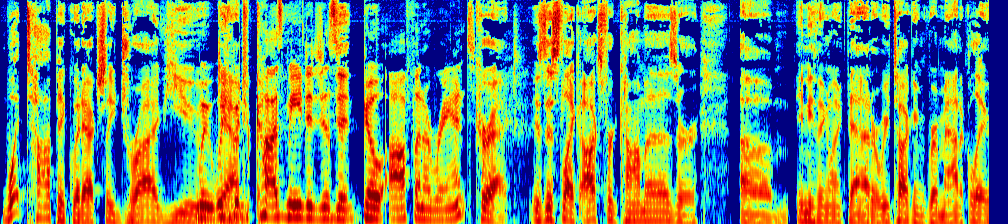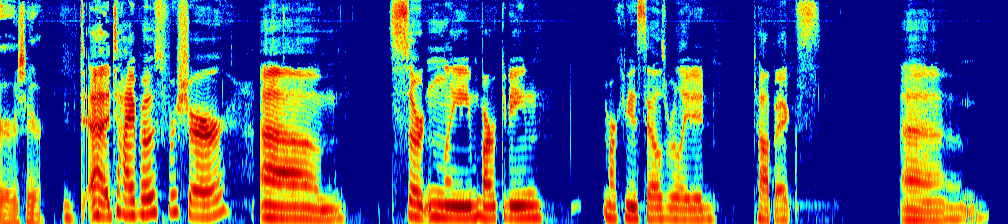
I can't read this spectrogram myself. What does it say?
what topic would actually drive you? which, down- which caused me to just Did- go off on a rant. Correct. Is this like Oxford commas or um, anything like that? Are we talking grammatical errors here? uh, typos for sure. Um, certainly marketing, marketing and sales related topics. Um,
